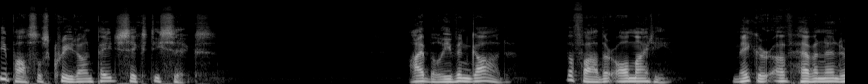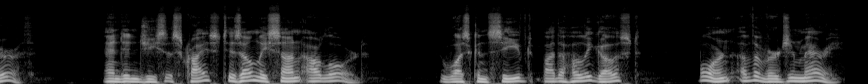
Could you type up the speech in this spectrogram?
The Apostles' Creed on page 66. I believe in God, the Father Almighty maker of heaven and earth, and in Jesus Christ, his only Son, our Lord, who was conceived by the Holy Ghost, born of the Virgin Mary,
